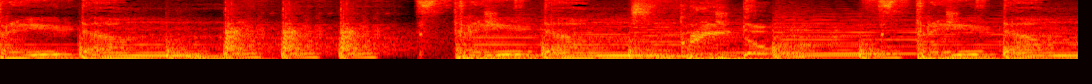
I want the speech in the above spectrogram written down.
Freedom. Freedom. Freedom. Yeah.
